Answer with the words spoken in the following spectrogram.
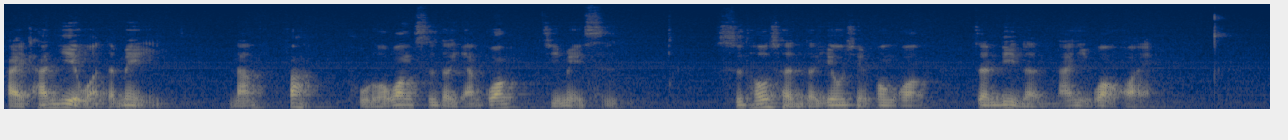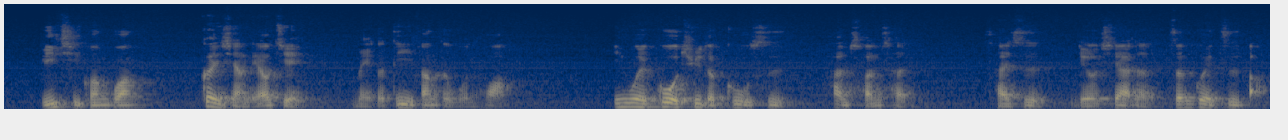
海滩夜晚的魅影，南法。普罗旺斯的阳光及美食，石头城的悠闲风光真令人难以忘怀。比起观光，更想了解每个地方的文化，因为过去的故事和传承才是留下的珍贵至宝。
